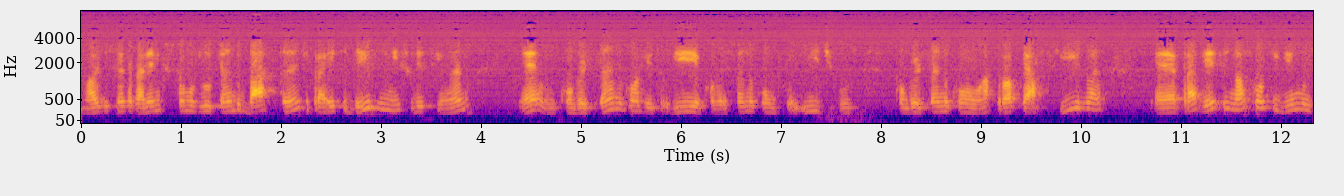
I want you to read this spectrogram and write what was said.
nós do Centro Acadêmico estamos lutando bastante para isso desde o início desse ano né, conversando com a reitoria, conversando com políticos, conversando com a própria ACIVA, é, para ver se nós conseguimos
